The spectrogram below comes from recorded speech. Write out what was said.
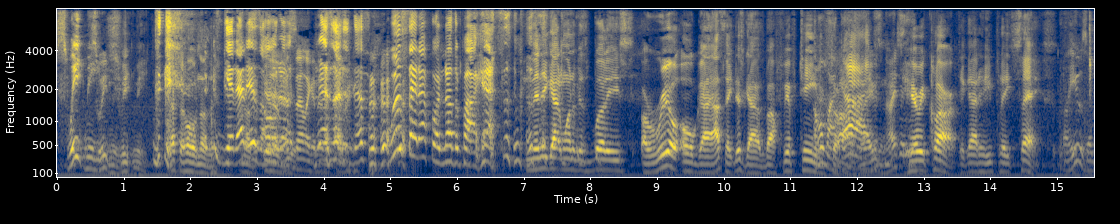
Sweet meat. Sweet meat. Sweet Meat. That's a whole nother. Yeah, that is a whole another- That other. sound like a- that's, that's, we'll say that for another podcast. And then he got one of his buddies, a real old guy. I think this guy was about fifteen. Oh or my something. God. He was nice. Harry Clark. They got he played sax. oh, he was a,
